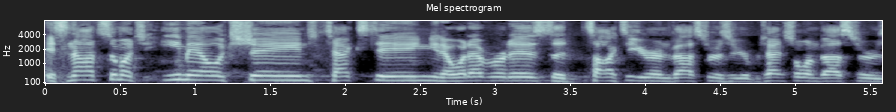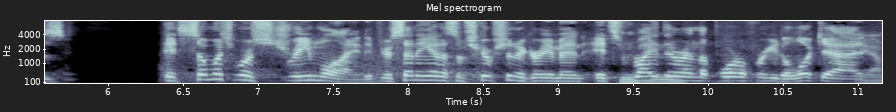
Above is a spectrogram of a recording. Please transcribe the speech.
It's not so much email exchange, texting, you know, whatever it is to talk to your investors or your potential investors. It's so much more streamlined. If you're sending out a subscription agreement, it's mm-hmm. right there in the portal for you to look at. Yeah.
